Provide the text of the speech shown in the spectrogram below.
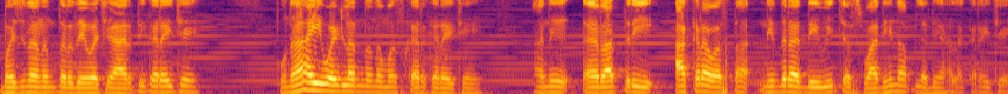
भजनानंतर देवाची आरती करायचे. पुन्हा आई वडिलांना नमस्कार करायचे आणि रात्री अकरा वाजता निद्रा देवीच्या स्वाधीन आपल्या देहाला करायचे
